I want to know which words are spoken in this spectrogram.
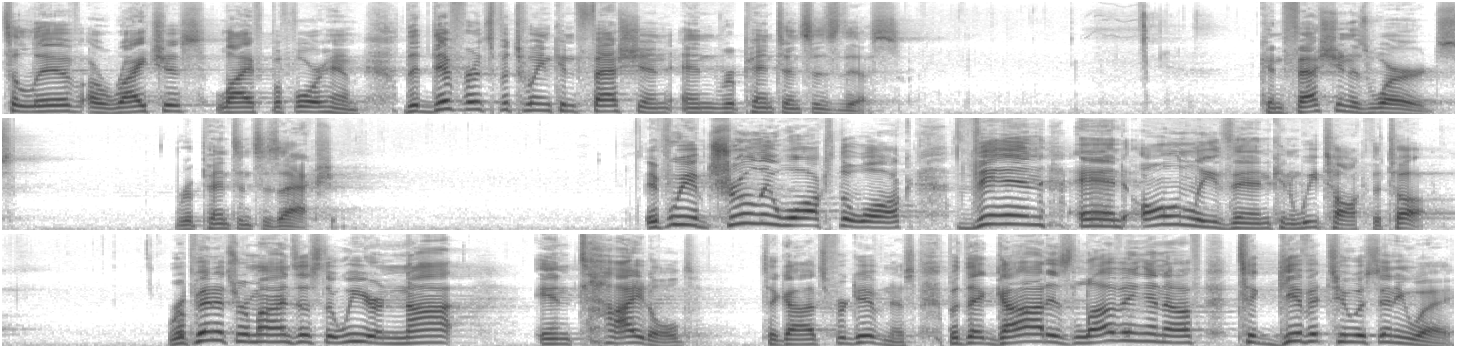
to live a righteous life before Him. The difference between confession and repentance is this confession is words, repentance is action. If we have truly walked the walk, then and only then can we talk the talk. Repentance reminds us that we are not entitled to God's forgiveness, but that God is loving enough to give it to us anyway.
